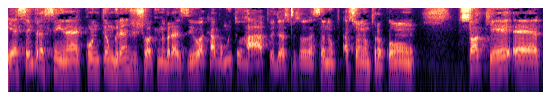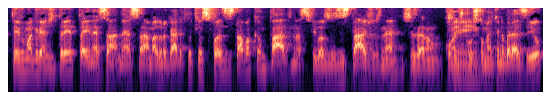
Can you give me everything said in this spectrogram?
E é sempre assim, né? Quando tem um grande show aqui no Brasil, acaba muito rápido, as pessoas acionam, acionam o Procon. Só que é, teve uma grande treta aí nessa, nessa madrugada, porque os fãs estavam acampados nas filas dos estágios, né? Fizeram como de costume aqui no Brasil.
